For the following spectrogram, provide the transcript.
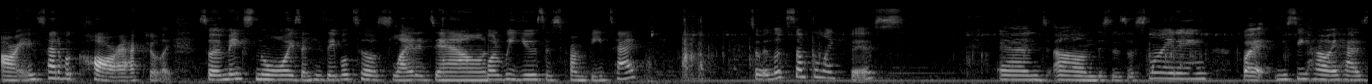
are inside of a car actually. So it makes noise and he's able to slide it down. One we use is from VTech. So it looks something like this. And um, this is a sliding, but you see how it has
